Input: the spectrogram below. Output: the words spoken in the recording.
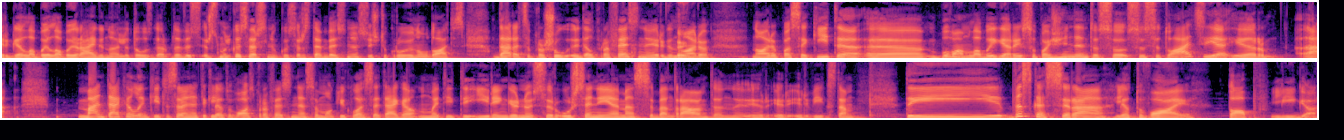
irgi labai labai ragino Alitaus darbdavius ir smulkius verslininkus ir stambesnius iš tikrųjų naudotis. Dar atsiprašau, dėl profesinio irgi Taip. noriu, noriu pasakyti, e, buvom labai gerai supažindinti su, su situacija ir a, Man tekia lankytis yra ne tik Lietuvos profesinėse mokyklose, tekia matyti įrenginius ir užsienyje mes bendravom ten ir, ir, ir vykstam. Tai viskas yra Lietuvoje top lygio.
